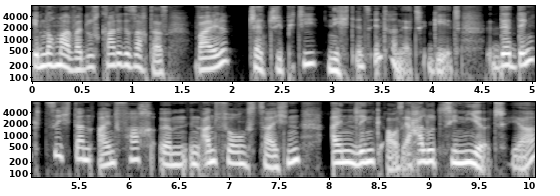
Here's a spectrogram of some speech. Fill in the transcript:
Eben nochmal, weil du es gerade gesagt hast, weil ChatGPT nicht ins Internet geht. Der denkt sich dann einfach ähm, in Anführungszeichen einen Link aus. Er halluziniert, ja,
